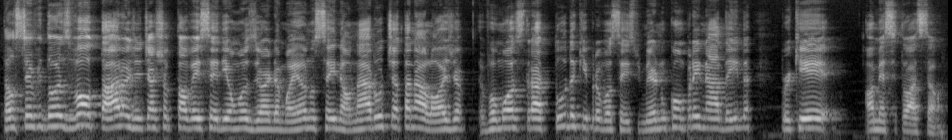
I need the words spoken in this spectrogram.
Então os servidores voltaram, a gente achou que talvez seria 11 horas da manhã, não sei não. Naruto já tá na loja, eu vou mostrar tudo aqui pra vocês primeiro. Não comprei nada ainda, porque... Ó a minha situação.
